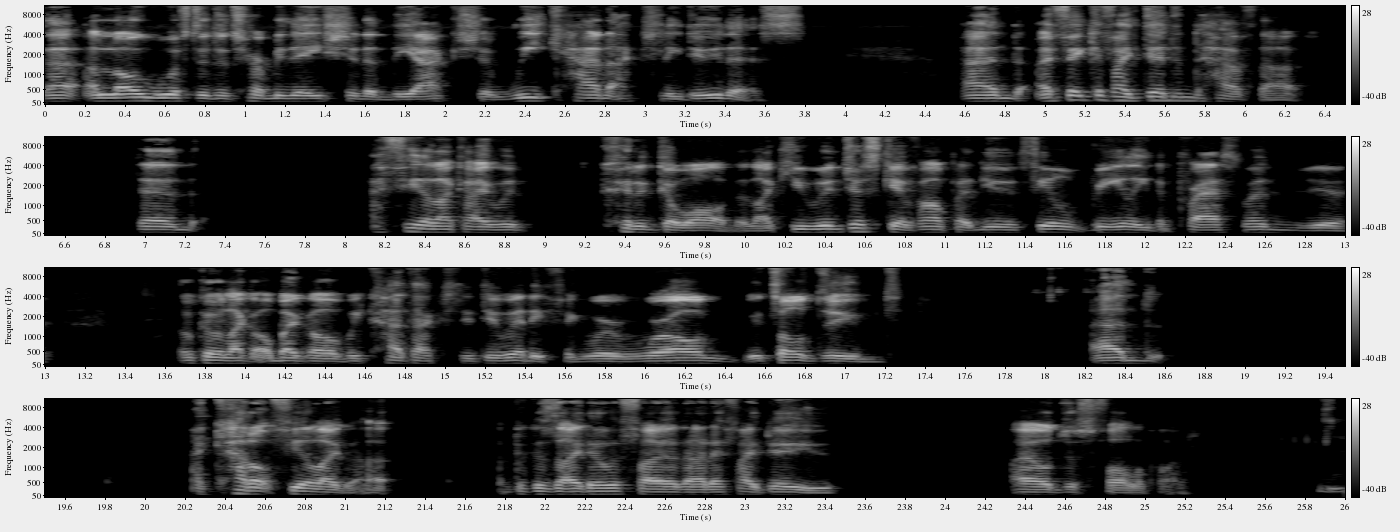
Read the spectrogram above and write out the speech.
that along with the determination and the action, we can actually do this. And I think if I didn't have that, then I feel like I would couldn't go on. Like you would just give up and you would feel really depressed when you would go like, oh my god, we can't actually do anything. We're we're all it's all doomed. And I cannot feel like that because I know if I that if I do, I'll just fall apart. Yeah.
